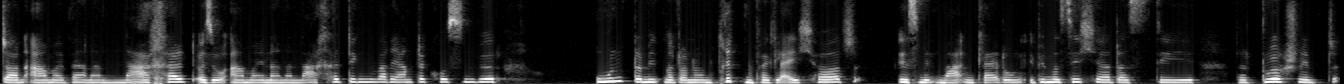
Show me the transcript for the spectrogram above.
dann einmal bei einer Nachhalt, also einmal in einer nachhaltigen Variante kosten wird. Und damit man dann noch einen dritten Vergleich hat, ist mit Markenkleidung. Ich bin mir sicher, dass die, der Durchschnitt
